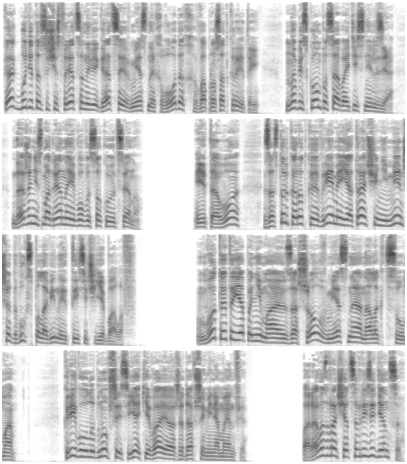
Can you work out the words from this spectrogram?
Как будет осуществляться навигация в местных водах, вопрос открытый, но без компаса обойтись нельзя, даже несмотря на его высокую цену. Итого, за столь короткое время я трачу не меньше двух с половиной тысяч ебалов. Вот это я понимаю, зашел в местный аналог ЦУМа. Криво улыбнувшись, я киваю ожидавшей меня Мэнфи. Пора возвращаться в резиденцию.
